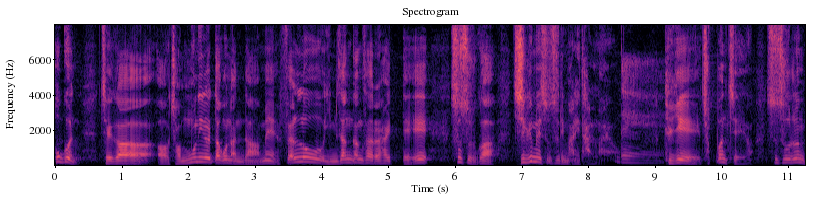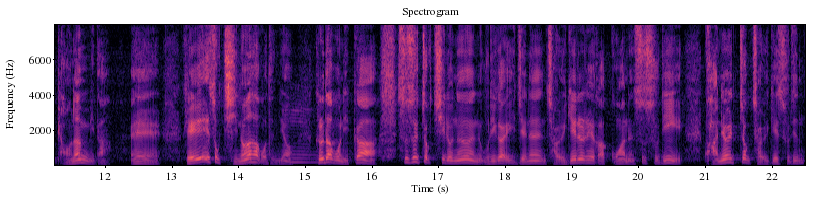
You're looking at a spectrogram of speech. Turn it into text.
혹은 제가 어, 전문의를 따고 난 다음에 fellow 임상 강사를 할 때의 수술과 지금의 수술이 많이 달라요. 네. 그게 첫 번째예요. 수술은 변합니다. 예. 계속 진화하거든요. 그러다 보니까 수술적 치료는 우리가 이제는 절개를 해갖고 하는 수술이 관열적 절개술은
